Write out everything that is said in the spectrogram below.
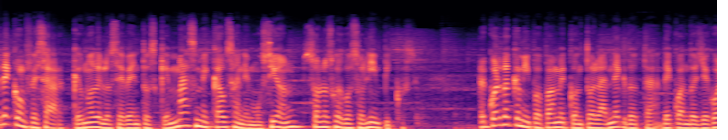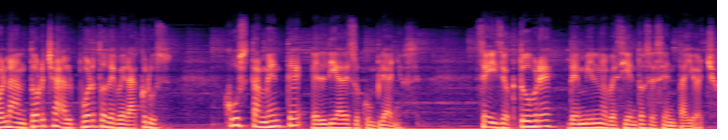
de confesar que uno de los eventos que más me causan emoción son los Juegos Olímpicos. Recuerdo que mi papá me contó la anécdota de cuando llegó la antorcha al puerto de Veracruz, justamente el día de su cumpleaños, 6 de octubre de 1968.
